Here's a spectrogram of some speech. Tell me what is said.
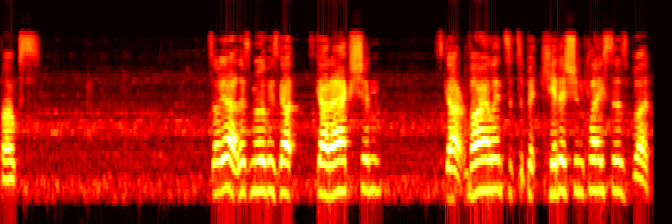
folks. So yeah, this movie's got it's got action. It's got violence. It's a bit kiddish in places, but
